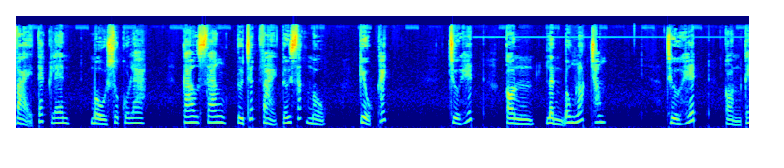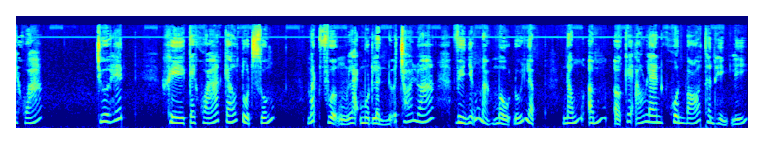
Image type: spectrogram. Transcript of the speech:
vải tech len màu sô-cô-la, cao sang từ chất vải tới sắc màu, kiểu cách. Chưa hết, còn lần bông lót trong. Chưa hết, còn cái khóa. Chưa hết, khi cái khóa kéo tuột xuống, mắt Phượng lại một lần nữa chói lóa vì những mảng màu đối lập, nóng ấm ở cái áo len khuôn bó thân hình Lý.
